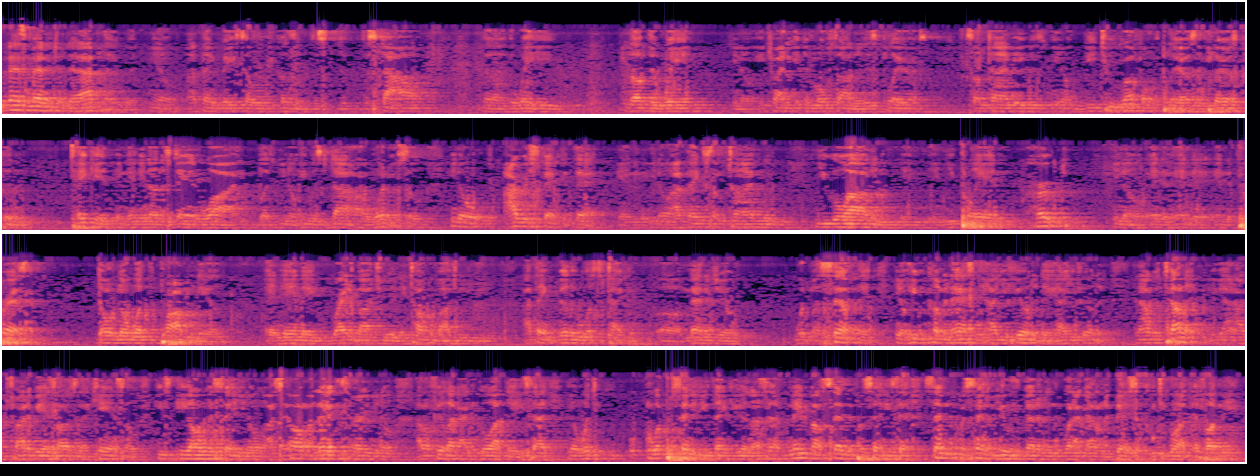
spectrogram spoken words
the best manager that I played with. You know, I think based on because of the, the, the style, the the way he loved to win. You know, he tried to get the most out of his players. Sometimes he was, you know, be too rough on players, and players couldn't take it, and they didn't understand why. But you know, he was a diehard winner, so you know, I respected that. And you know, I think sometimes when you go out and, and, and you playing hurt, you know, and the, and press don't know what the problem is, and then they write about you and they talk about you. I think Billy was the type of uh, manager with myself that you know he would come and ask me how you feel today, how you feel today, and I would tell him. And I would try to be as honest as I can. So he's, he always say, you know, I say, oh my legs hurt, you know, I don't feel like I can go out there. He said, you know, what you, what percentage do you think you? And I said maybe about seventy percent. He said seventy percent of you is better than what I got on the bench. So could you go out there for me?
